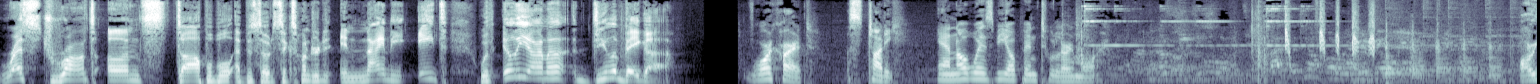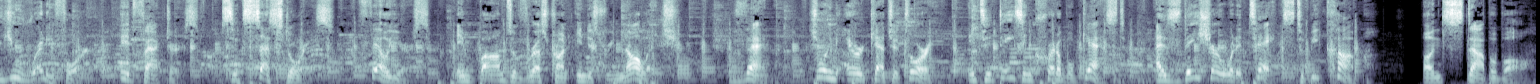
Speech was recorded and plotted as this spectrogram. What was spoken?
Restaurant Unstoppable, episode 698 with Ileana De La Vega. Work hard, study, and always be open to learn more. Are you ready for it factors, success stories, failures, and bombs of restaurant industry knowledge? Then join Eric Cacciatore and today's incredible guest as they share what it takes to become unstoppable.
